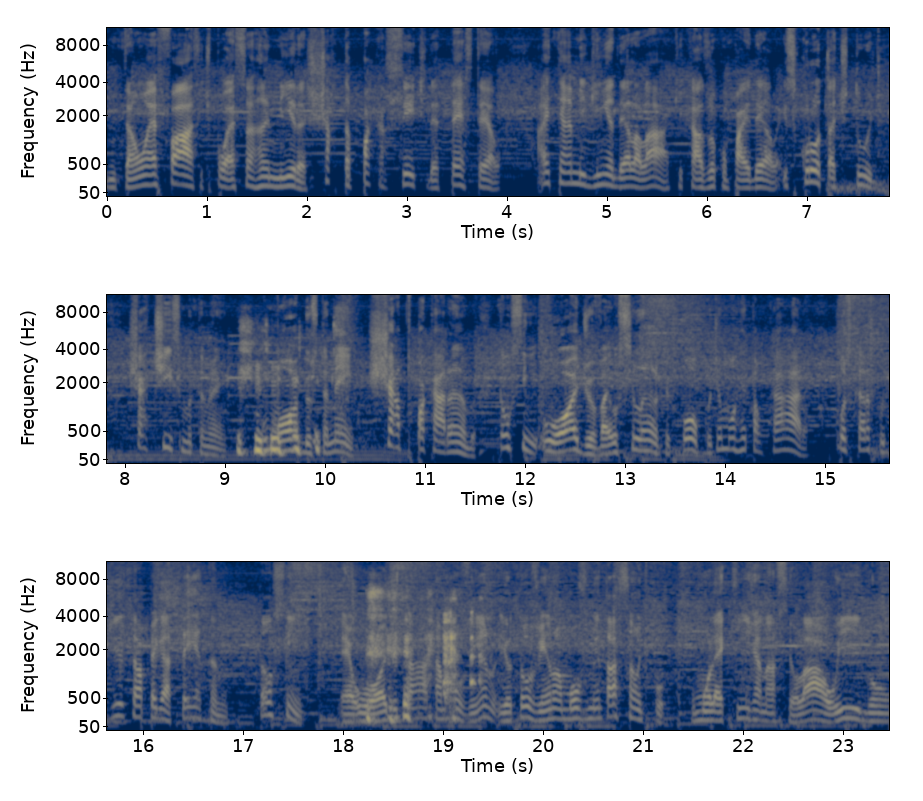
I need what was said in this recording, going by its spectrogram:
Então é fácil. Tipo, essa Ranira, chata pra cacete, detesto ela. Aí tem a amiguinha dela lá, que casou com o pai dela. Escrota atitude. Chatíssimo também. O Morbius também, chato pra caramba. Então, sim, o ódio vai oscilando. Fica, pô, podia morrer tal cara. Pô, esse cara podia, sei lá, pegar tétano. Então, assim, é, o ódio tá, tá movendo e eu tô vendo a movimentação. Tipo, o molequinho já nasceu lá, o Egon,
